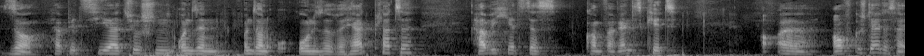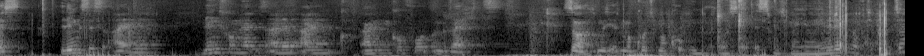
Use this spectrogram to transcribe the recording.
So, ich habe jetzt hier zwischen unseren, unseren, unsere Herdplatte, habe ich jetzt das Konferenzkit äh, aufgestellt. Das heißt, links ist eine, links vom Herd ist eine, ein, ein Mikrofon und rechts. So, jetzt muss ich jetzt mal kurz mal gucken, was das ist. Muss ich mal hier hinlegen auf die Platte.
